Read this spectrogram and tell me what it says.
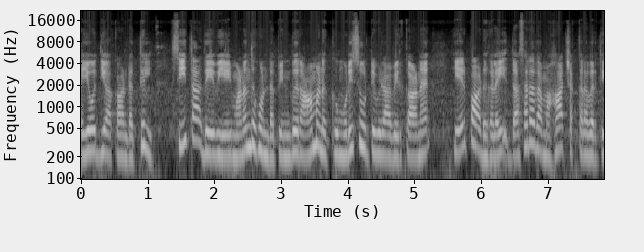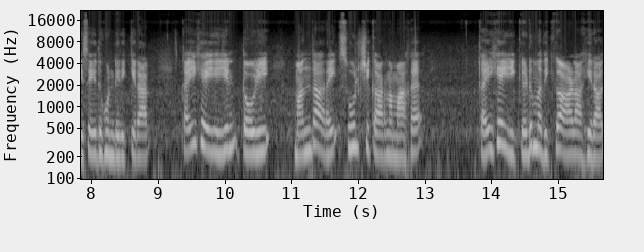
அயோத்தியா காண்டத்தில் சீதாதேவியை மணந்து கொண்ட பின்பு ராமனுக்கு முடிசூட்டு விழாவிற்கான ஏற்பாடுகளை தசரத மகா சக்கரவர்த்தி செய்து கொண்டிருக்கிறார். கைகேயின் தோழி மந்தாரை சூழ்ச்சி காரணமாக கைகேயி கெடுமதிக்கு ஆளாகிறாள்.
